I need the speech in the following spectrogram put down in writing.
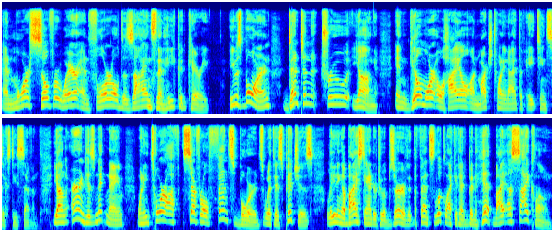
and more silverware and floral designs than he could carry. He was born Denton True Young in Gilmore, Ohio on March 29th of 1867. Young earned his nickname when he tore off several fence boards with his pitches, leading a bystander to observe that the fence looked like it had been hit by a cyclone.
